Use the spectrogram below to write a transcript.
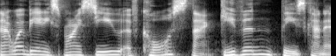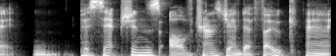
Now, it won't be any surprise to you, of course, that given these kind of perceptions of transgender folk, uh,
